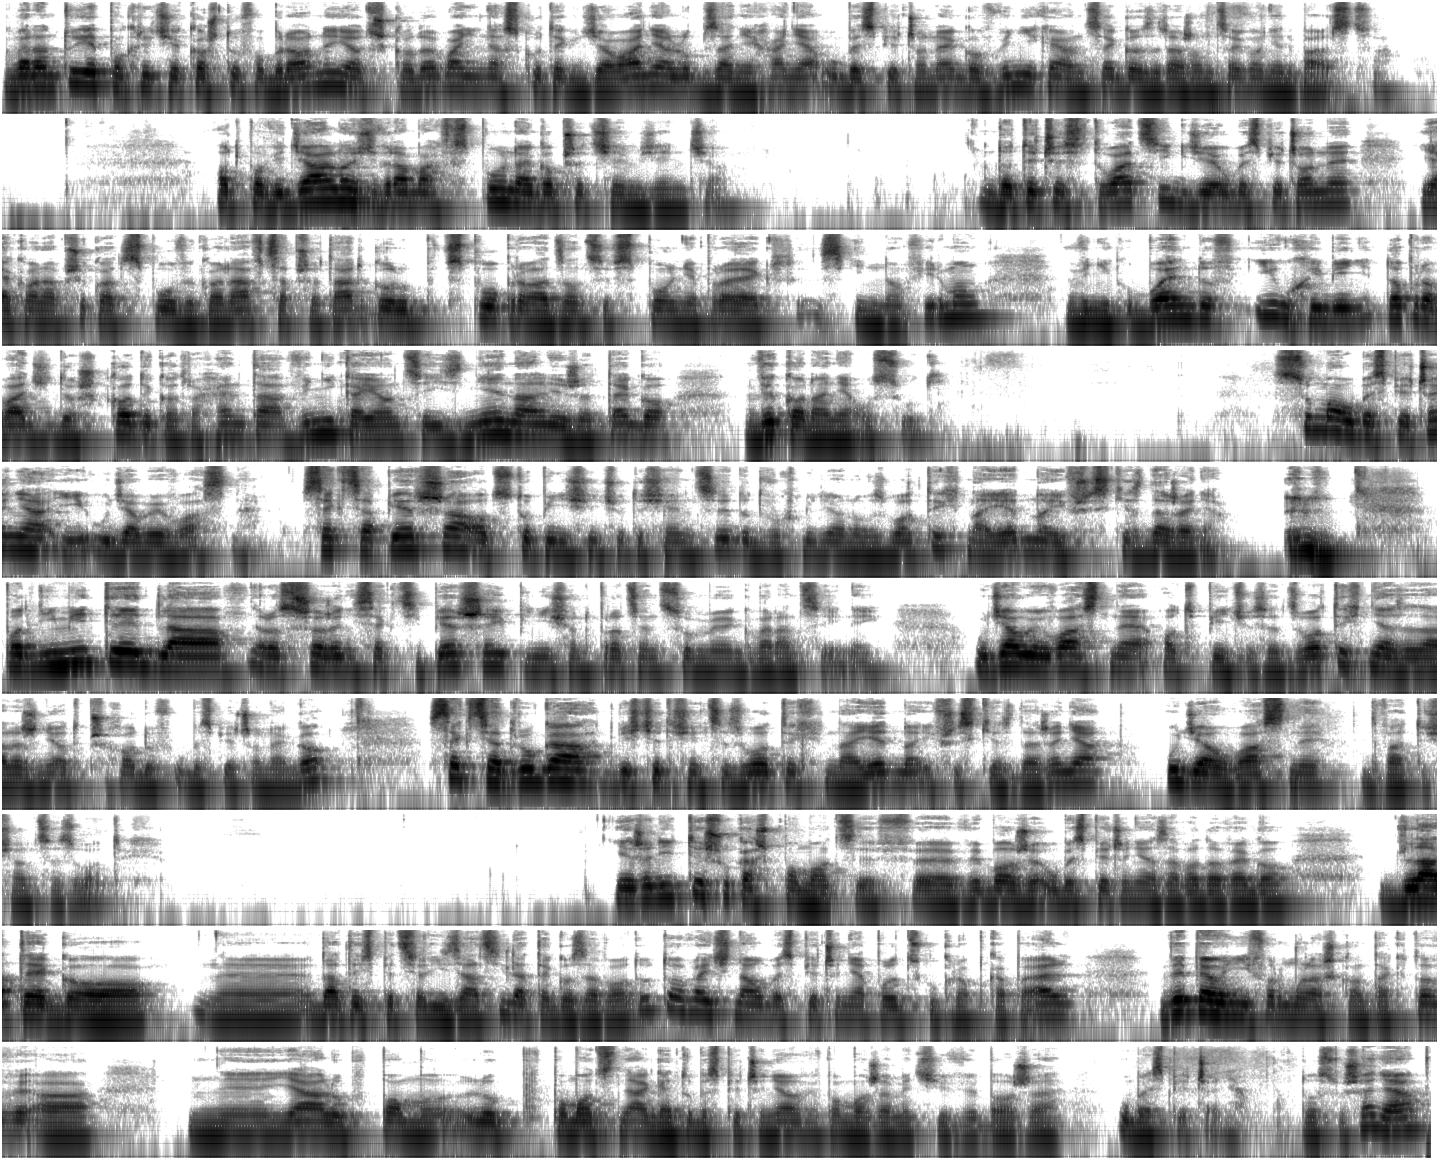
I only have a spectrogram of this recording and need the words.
Gwarantuje pokrycie kosztów obrony i odszkodowań na skutek działania lub zaniechania ubezpieczonego wynikającego z rażącego niedbalstwa. Odpowiedzialność w ramach wspólnego przedsięwzięcia. dotyczy sytuacji, gdzie ubezpieczony jako na przykład współwykonawca przetargu lub współprowadzący wspólnie projekt z inną firmą w wyniku błędów i uchybień doprowadzi do szkody kontrahenta wynikającej z nienależytego wykonania usługi. Suma ubezpieczenia i udziały własne. Sekcja pierwsza od 150 tysięcy do 2 milionów złotych na jedno i wszystkie zdarzenia. Podlimity dla rozszerzeń sekcji pierwszej 50% sumy gwarancyjnej. Udziały własne od 500 zł, niezależnie od przychodów ubezpieczonego. Sekcja druga 200 tysięcy złotych na jedno i wszystkie zdarzenia. Udział własny 2000 złotych. Jeżeli Ty szukasz pomocy w wyborze ubezpieczenia zawodowego dla, tego, e, dla tej specjalizacji, dla tego zawodu, to wejdź na ubezpieczeniapolsku.pl, wypełnij formularz kontaktowy, a ja lub, pom lub pomocny agent ubezpieczeniowy pomożemy Ci w wyborze ubezpieczenia. Do usłyszenia.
